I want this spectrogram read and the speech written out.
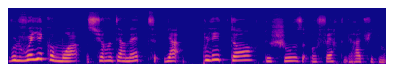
Vous le voyez comme moi, sur Internet, il y a pléthore de choses offertes gratuitement.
